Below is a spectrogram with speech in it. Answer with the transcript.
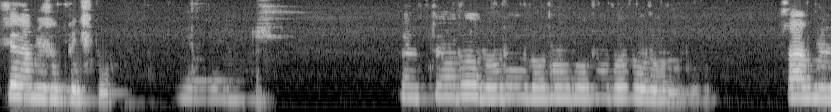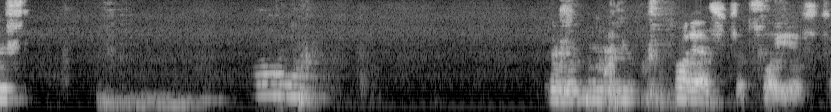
75 tur. Przemyśl. Co jeszcze? Co jeszcze?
